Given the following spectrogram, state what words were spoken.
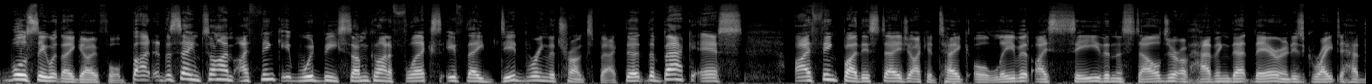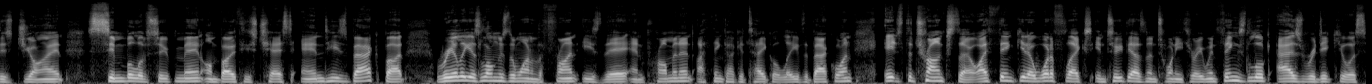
we'll see what they go for. But at the same time, I think it would be some kind of flex if they did bring the trunks back. The the back S I think by this stage I could take or leave it. I see the nostalgia of having that there, and it is great to have this giant symbol of Superman on both his chest and his back. But really, as long as the one on the front is there and prominent, I think I could take or leave the back one. It's the trunks, though. I think, you know, what a flex in 2023 when things look as ridiculous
